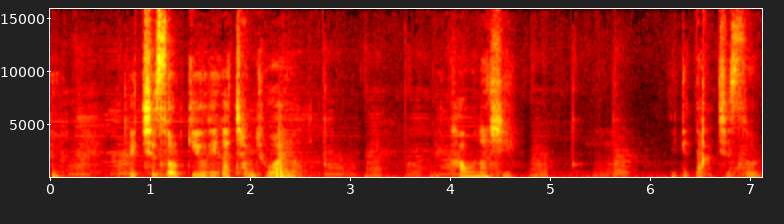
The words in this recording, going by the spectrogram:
그 칫솔 끼우기가 참 좋아요. 우리 가오나 씨 이렇게 딱 칫솔.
